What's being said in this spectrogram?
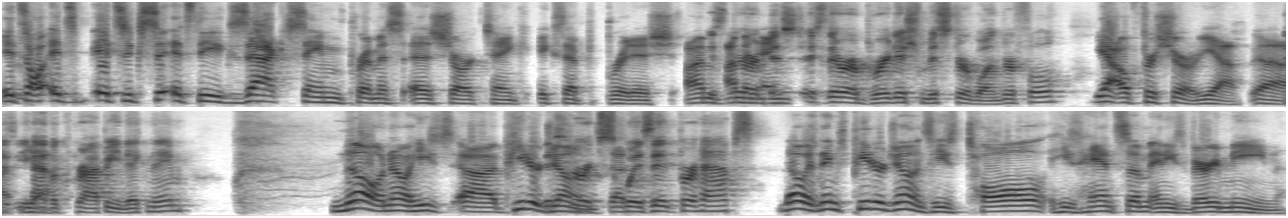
it's all it's it's it's the exact same premise as Shark Tank except British. I'm, is, I'm there is there a British Mr. Wonderful? Yeah, oh, for sure. Yeah. Uh, Does he yeah. have a crappy nickname? No, no, he's uh, Peter Mr. Jones. Exquisite, That's, perhaps. No, his name's Peter Jones. He's tall, he's handsome, and he's very mean.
